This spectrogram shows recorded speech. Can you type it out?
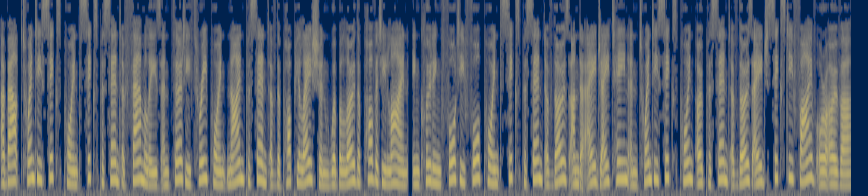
About 26.6% of families and 33.9% of the population were below the poverty line, including 44.6% of those under age 18 and 26.0% of those age 65 or over.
